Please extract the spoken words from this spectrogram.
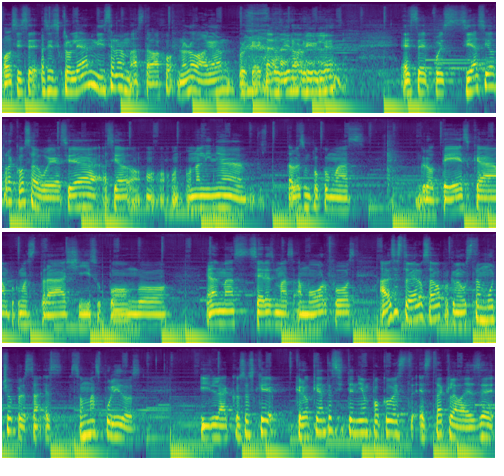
o si, se, o si scrollean mi Instagram hasta abajo, no lo hagan porque hay cosas bien horribles. Este, pues sí hacía otra cosa, güey. Hacía, hacía una línea pues, tal vez un poco más grotesca, un poco más trashy, supongo. Eran más seres más amorfos. A veces todavía los hago porque me gustan mucho, pero está- es- son más pulidos. y la cosa es que creo que antes sí tenía un poco este- esta clavadez de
